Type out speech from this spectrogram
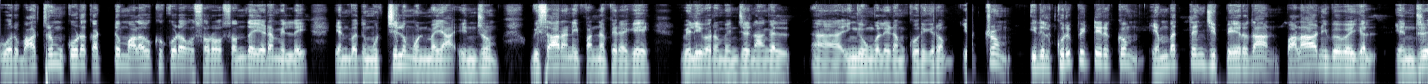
ஒரு பாத்ரூம் கூட கட்டும் அளவுக்கு கூட சொ- சொந்த இடம் இல்லை என்பது முற்றிலும் உண்மையா என்றும் விசாரணை பண்ண பிறகே வெளிவரும் என்று நாங்கள் இங்கு உங்களிடம் கூறுகிறோம். மற்றும் இதில் குறிப்பிட்டிருக்கும் எண்பத்தஞ்சு பேர்தான் பலானுபவிகள் என்று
